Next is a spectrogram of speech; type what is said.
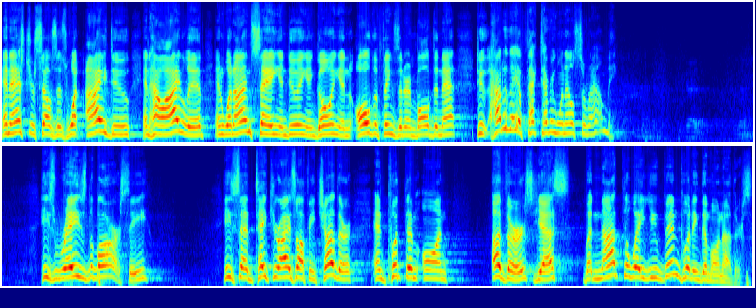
and ask yourselves, is what I do and how I live and what I'm saying and doing and going and all the things that are involved in that, do, how do they affect everyone else around me? He's raised the bar, see? He said, take your eyes off each other and put them on others, yes, but not the way you've been putting them on others.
